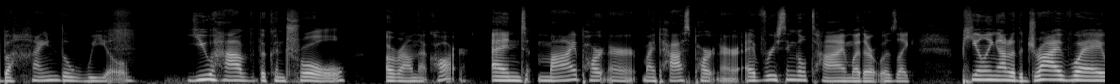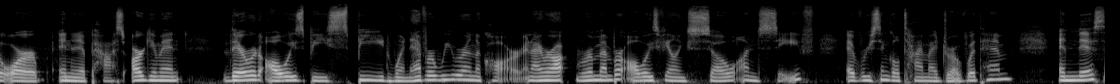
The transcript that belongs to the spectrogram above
behind the wheel, you have the control around that car. And my partner, my past partner, every single time, whether it was like peeling out of the driveway or in a past argument, there would always be speed whenever we were in the car. And I re- remember always feeling so unsafe every single time I drove with him. And this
